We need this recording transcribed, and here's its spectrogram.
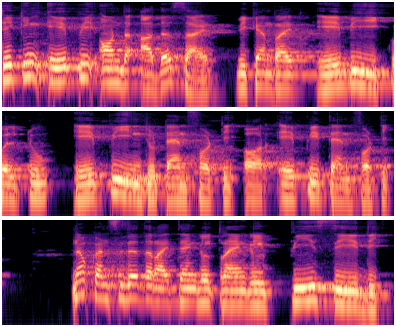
Taking AP on the other side, we can write AB equal to AP into tan 40 or AP tan 40. Now consider the right angle triangle PCD.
